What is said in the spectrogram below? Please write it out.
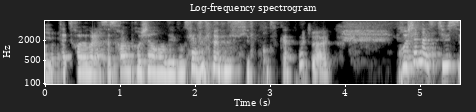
Et peut-être, euh, voilà, ça sera un prochain rendez-vous. Ça nous décide, en tout cas. Prochaine astuce.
